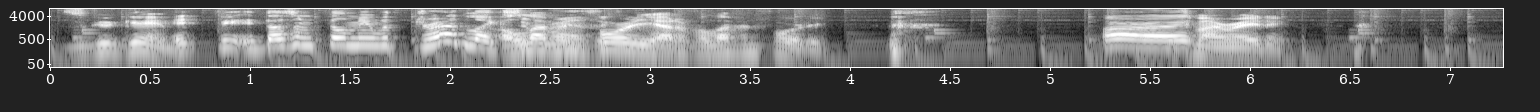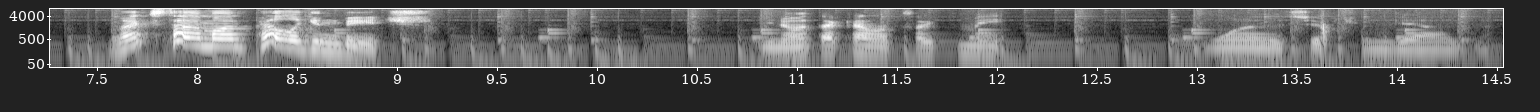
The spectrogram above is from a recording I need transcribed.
It's a good game. It, it doesn't fill me with dread like Superman 1140 out of 1140. All right. It's my rating. Next time on Pelican Beach. You know what that kind of looks like to me? One of the ships from Galaga.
